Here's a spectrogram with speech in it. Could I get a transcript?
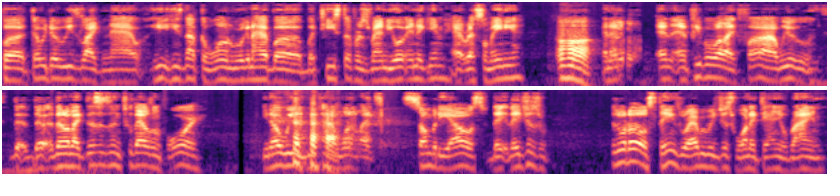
but WWE's like, nah, he, he's not the one. We're gonna have uh, Batista versus Randy Orton again at WrestleMania, Uh huh. and and and people were like, fuck, we they they were like, this is in 2004. You know, we, we kind of want like somebody else. They they just it's one of those things where everybody just wanted Daniel Bryan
